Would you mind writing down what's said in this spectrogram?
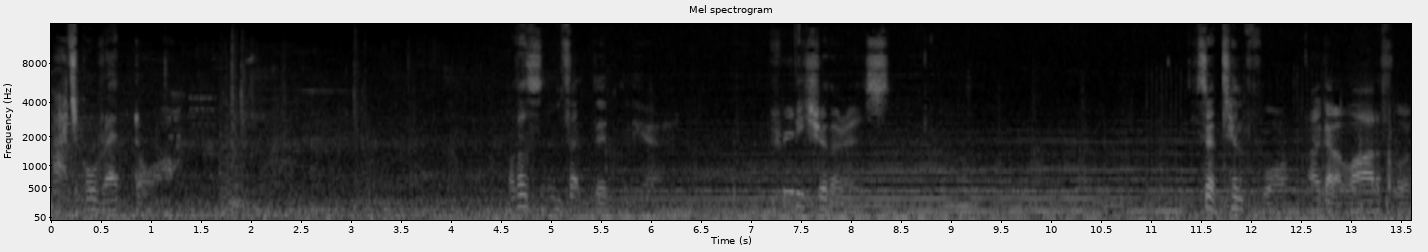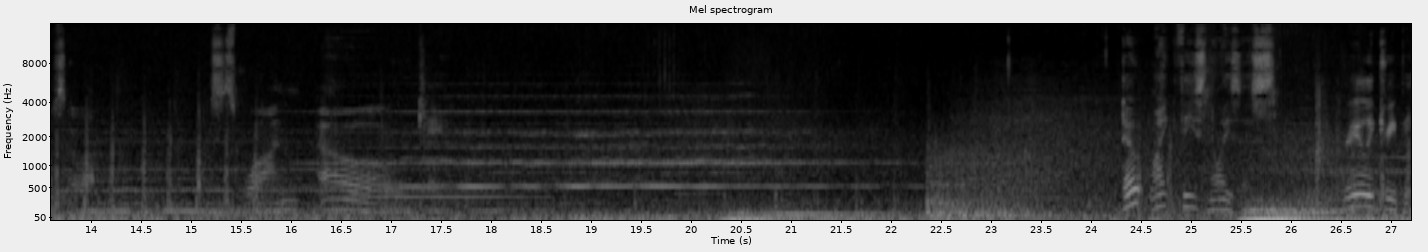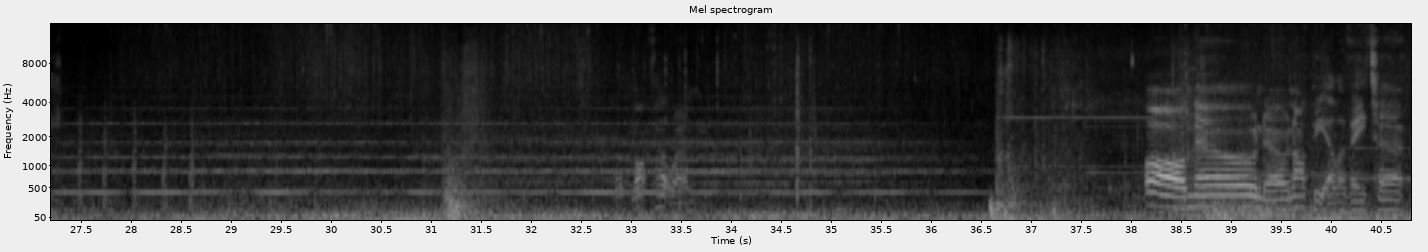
Magical red door. Those infected in the air? Pretty sure there is. He said 10th floor. I got a lot of floors to go up. This is one. Oh, okay. Don't like these noises. Really creepy. Oh, not that one. Oh no, no, not the elevator.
